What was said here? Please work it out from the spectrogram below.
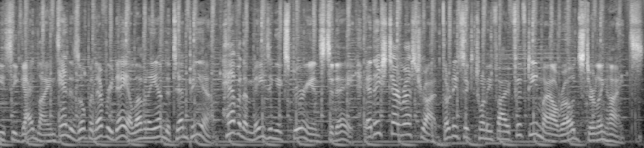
CDC guidelines and is open every day 11 a.m. to 10 p.m. Have an amazing experience today at Ishtar Restaurant, 3625 15 Mile Road, Sterling Heights.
